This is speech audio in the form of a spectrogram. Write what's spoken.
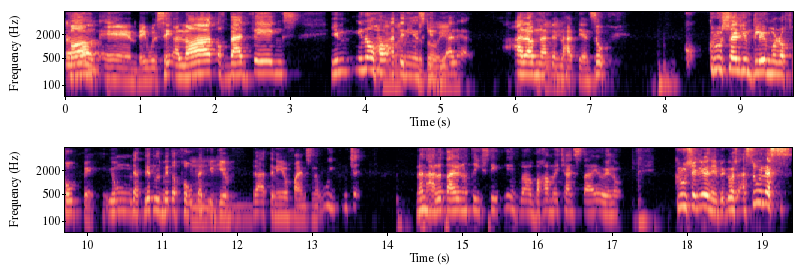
Come and they will say a lot of bad things. You, you know how Tama. Athenians can Totoo be. yan. Al- alam Totoo natin yan. lahat yan. So, crucial yung glimmer of hope eh. Yung that little bit of hope that you Mm. give the Ateneo fans na, uy, nanalo tayo ng three state games. Baka may chance tayo. You know? Crucial yun eh. Because as soon as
